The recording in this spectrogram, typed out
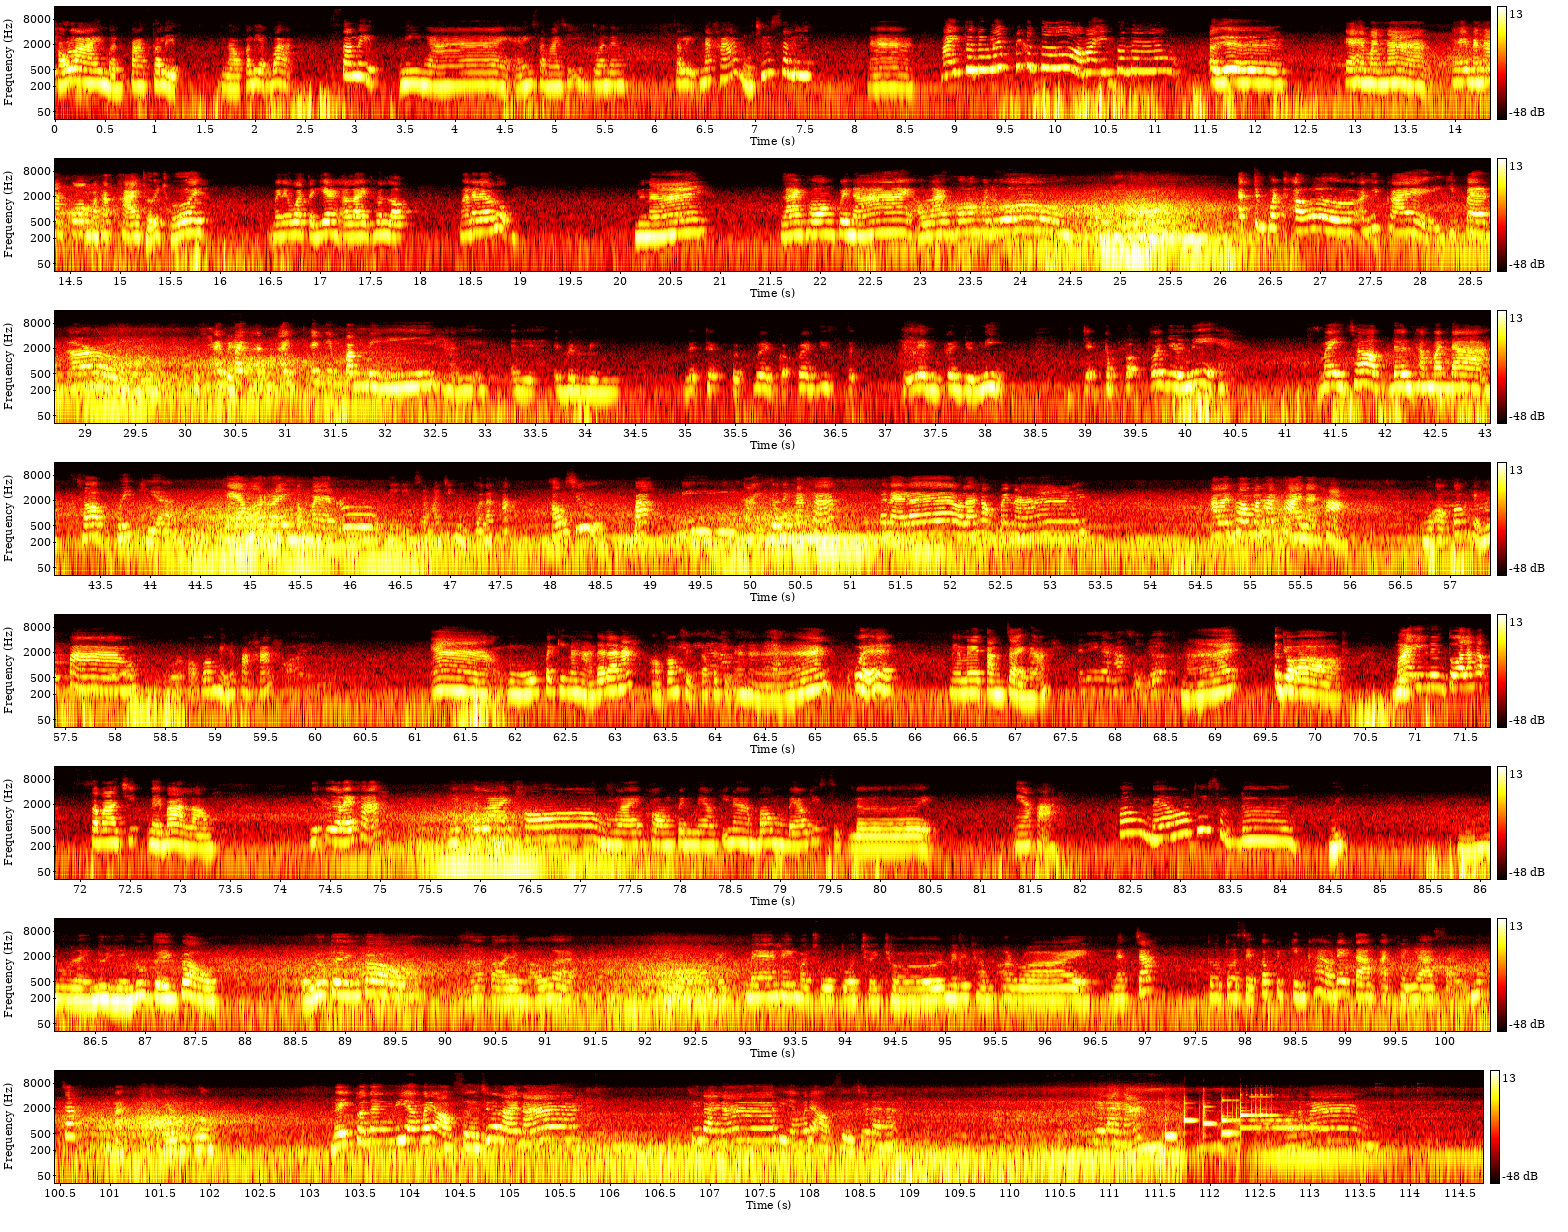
เขาลายเหมือนปลาสลิด เราก็เรียกว่าสลิดนี่ไง อันนี้สมาชิกอีกตัวหนึ่งสลิดนะคะ หนูชื่อสลิดนะมาอีกตัวหนึ่งเล็กพี่คนโตมาอีกตัวหนึ่งเออแกให้มันหน้าให้มันหน้ากล้องมาทักทายเฉยๆ ไม่ได้ว่าจะแย่งอะไรเธอหรอก มาได้แล้วลูก อยู่ไหน ลายทองไปไหน เอาลายทองมาดูอันจะเป็นเออ อันนี้ใครยี่แปดเออ ไอ้เป็นไอ้ไอ้นี่บะหมี่อันนี้อันนี้ไอ้บะหมี่เลอะเทอะเปื้อนเปื้อนกว่าเปื้อนที่สุดเล่นก็อยู่นี่ เจ็ดกระเป๋าก็อยู่นี่ ไม่ชอบเดินธรรมดา ชอบคุยเขียแนวอะไรก็ไม่รู้ ตัวนะคะเขาชื่อบะหมี่อะอีกตัวหนึ่งนะคะ ไปไหนแล้วอะไรทองไปไหนอะไรทองมาทักทายหน่อยค่ะหนูออกกล้องเห็นหรือเปล่าหนูออกกล้องเห็นหรือเปล่าคะอ่าหนูไปกินอาหารได้แล้วนะออกกล้องเสร็จก็ไปกินอาหารเว้ยแม่ไม่ได้ตั้งใจนะไอ้นี่นะทักสุดเด้อไหนจ้ามาอีกหนึ่งตัวแล้วครับ สมาชิกในบ้านเรา นี่คืออะไรคะ นี่คือลายทอง ลายทองเป็นแมวที่หน้าบ้องแบ้วที่สุดเลย เนี่ยค่ะ บ้องแบ้วที่สุดเลยเฮ้ยดูอะไรนูเห็นรูปตัวเองเปล่าเห็นรูปตัวเองเปล่าหน้าตาอย่างนั้นแหละแม่ให้มาโชว์ตัวเฉยๆ ไม่ได้ทำอะไร นะจ๊ะ ตัวตัวเสร็จก็ไปกินข้าวได้ตามอัธยาศัยนะจ๊ะไปเดี๋ยวลุกลงเหลืออีกตัวหนึ่งที่ยังไม่ออกสื่อชื่ออะไรนะ ชื่ออะไรนะ ที่ยังไม่ได้ออกสื่อชื่ออะไรนะชื่ออะไรนะหมดแล้วมั้ง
